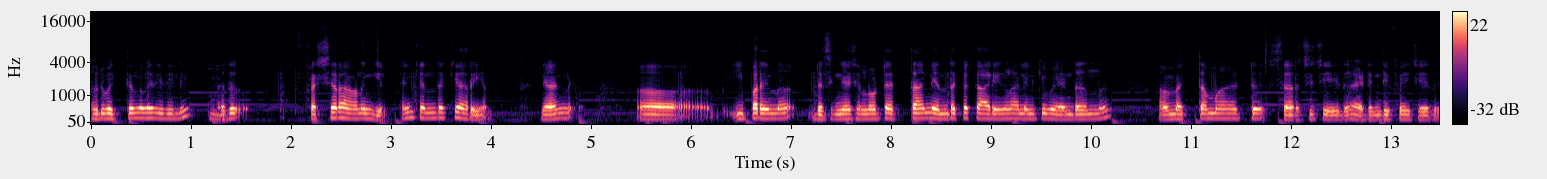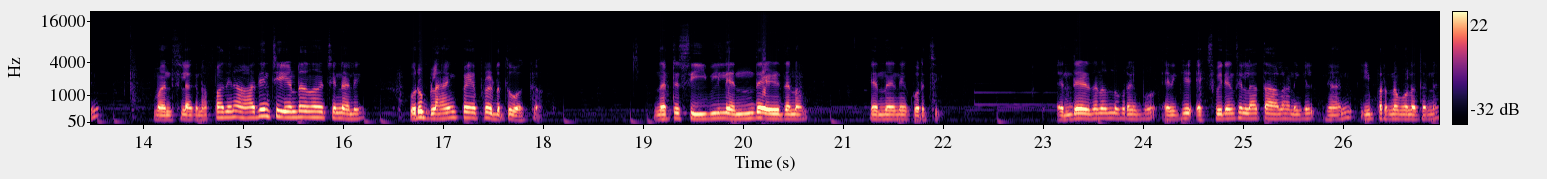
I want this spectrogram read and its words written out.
ഒരു വ്യക്തി എന്നുള്ള രീതിയിൽ അത് ഫ്രഷർ ആണെങ്കിൽ എനിക്ക് എന്തൊക്കെ അറിയാം? ഞാൻ ഈ പറയുന്ന ഡെസിഗ്നേഷനിലോട്ട് എത്താൻ എന്തൊക്കെ കാര്യങ്ങളാണ് എനിക്ക് വേണ്ടതെന്ന് അവൻ വ്യക്തമായിട്ട് സെർച്ച് ചെയ്ത് ഐഡന്റിഫൈ ചെയ്ത് മനസ്സിലാക്കണം. അപ്പോൾ അതിന് ആദ്യം ചെയ്യേണ്ടതെന്ന് വെച്ച് കഴിഞ്ഞാൽ ഒരു ബ്ലാങ്ക് പേപ്പർ എടുത്ത് വെക്കുക. എന്നിട്ട് സി വിയിൽ എന്ത് എഴുതണം എന്നതിനെക്കുറിച്ച് എന്ത് എഴുതണം എന്ന് പറയുമ്പോൾ എനിക്ക് എക്സ്പീരിയൻസ് ഇല്ലാത്ത ആളാണെങ്കിൽ ഞാൻ ഈ പറഞ്ഞ പോലെ തന്നെ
